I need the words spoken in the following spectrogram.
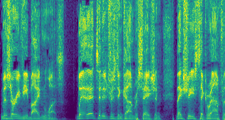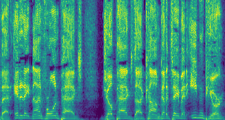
Missouri v. Biden was. That's an interesting conversation. Make sure you stick around for that. 888-941-PAGS, joepags.com. Got to tell you about Eden Pure.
